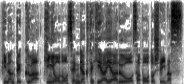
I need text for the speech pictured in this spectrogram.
フィナンテックは企業の戦略的 IR をサポートしています。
